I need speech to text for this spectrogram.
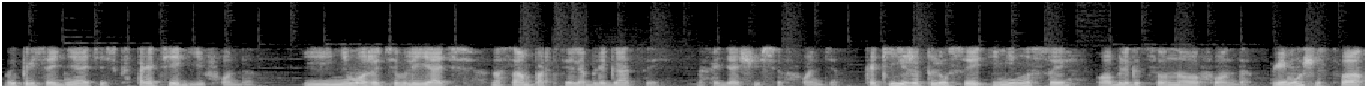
вы присоединяетесь к стратегии фонда и не можете влиять на сам портфель облигаций находящийся в фонде. Какие же плюсы и минусы у облигационного фонда? Преимущества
